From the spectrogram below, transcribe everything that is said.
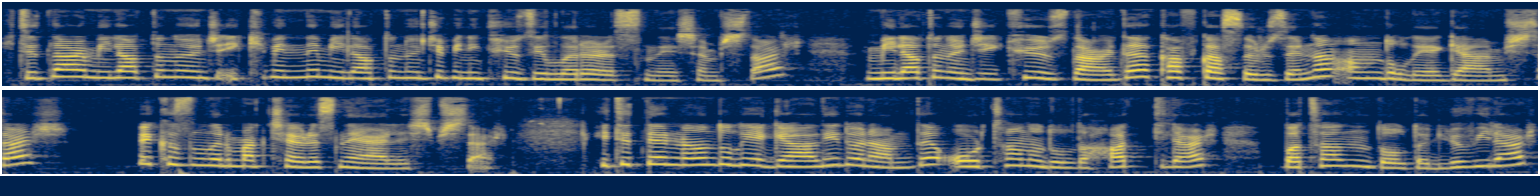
Hititler M.Ö. 2000 ile M.Ö. 1200 yılları arasında yaşamışlar. M.Ö. 200'lerde Kafkaslar üzerinden Anadolu'ya gelmişler ve Kızılırmak çevresine yerleşmişler. Hititlerin Anadolu'ya geldiği dönemde Orta Anadolu'da Hattiler, Batı Anadolu'da Lüviler,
